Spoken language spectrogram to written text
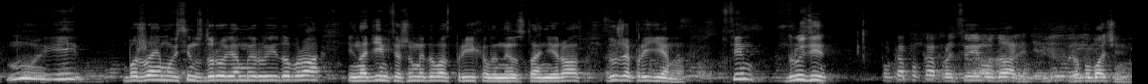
Ну і бажаємо всім здоров'я, миру і добра. І надіємося, що ми до вас приїхали не останній раз. Дуже приємно. Всім, друзі, пока-пока, працюємо далі. До побачення.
